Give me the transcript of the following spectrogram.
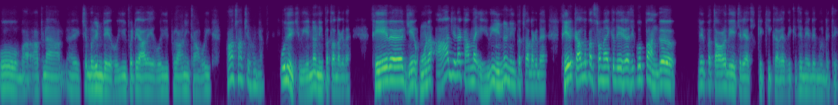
ਉਹ ਆਪਣਾ ਅਹ, ਮਰਿੰਡੇ ਹੋਈ ਪਟਿਆਲੇ ਹੋਈ ਫਲਾਣੀ ਥਾਂ ਹੋਈ ਹਾਂ ਥਾਂ ਤੇ ਹੋਈਆਂ। ਉਹਦੇ 'ਚ ਵੀ ਇਹਨਾਂ ਨੂੰ ਪਤਾ ਲੱਗਦਾ। ਹੈ। ਫਿਰ ਜੇ ਹੁਣ ਆ ਜਿਹੜਾ ਕੰਮ ਹੈ ਇਹ ਵੀ ਇਹਨਾਂ ਨੂੰ ਪਤਾ ਲੱਗਦਾ। ਫਿਰ ਕੱਲ ਪਰਸੋਂ ਮੈਂ ਇੱਕ ਦੇਖ ਰਿਹਾ ਸੀ ਕੋਈ ਭੰਗ ਦੇ ਪਤੌਲ ਵੇਚ ਰਿਹਾ ਸੀ ਕਿ ਕੀ ਕਰ ਰਿਹਾ ਸੀ ਕਿਸੇ ਮੇਲੇ ਮੂਲੇ ਤੇ।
